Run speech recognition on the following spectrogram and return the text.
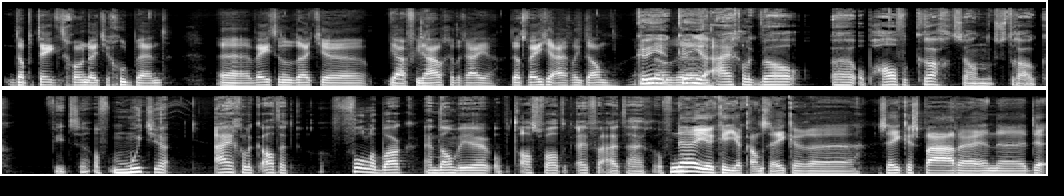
dat betekent gewoon dat je goed bent... eh wetende dat je ja, finale gaat rijden. Dat weet je eigenlijk dan. Kun je, dan, kun je eigenlijk wel op halve kracht zo'n strook fietsen? Of moet je eigenlijk altijd volle bak en dan weer op het asfalt even uithuigen? Of Nee, je, je kan zeker, eh, zeker sparen. En eh, de,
